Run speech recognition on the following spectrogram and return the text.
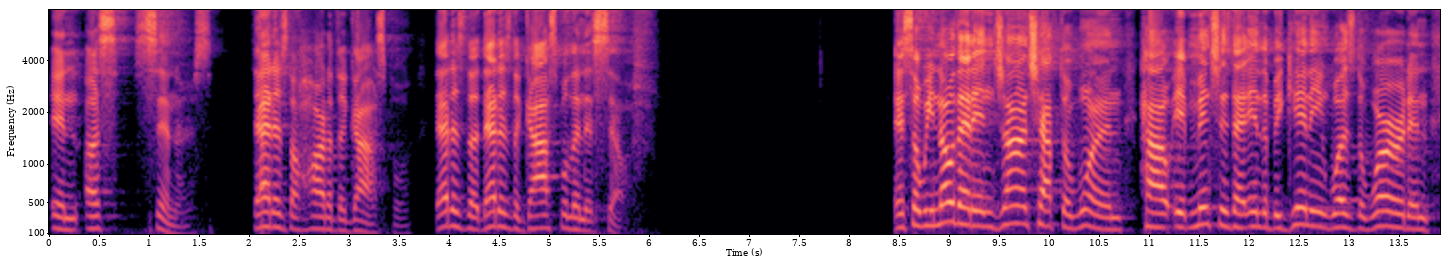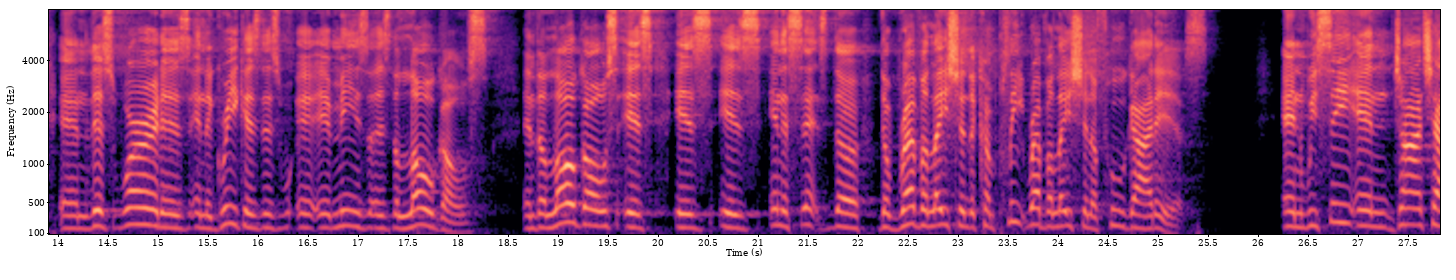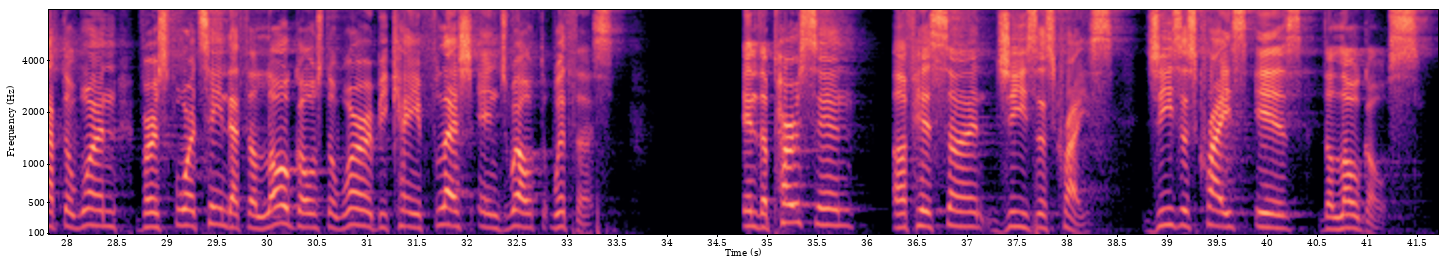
and us sinners. That is the heart of the gospel. That is the, that is the gospel in itself. And so we know that in John chapter 1, how it mentions that in the beginning was the word, and, and this word is in the Greek is this it means is the logos. And the logos is, is, is in a sense the, the revelation, the complete revelation of who God is. And we see in John chapter 1, verse 14, that the logos, the word, became flesh and dwelt with us. In the person of his son, Jesus Christ. Jesus Christ is the Logos.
